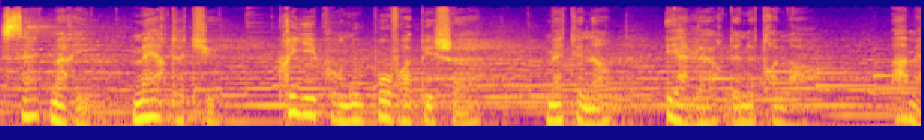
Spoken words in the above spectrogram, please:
Sainte Marie, Mère de Dieu, priez pour nous pauvres pécheurs, maintenant et à l'heure de notre mort. Amen.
